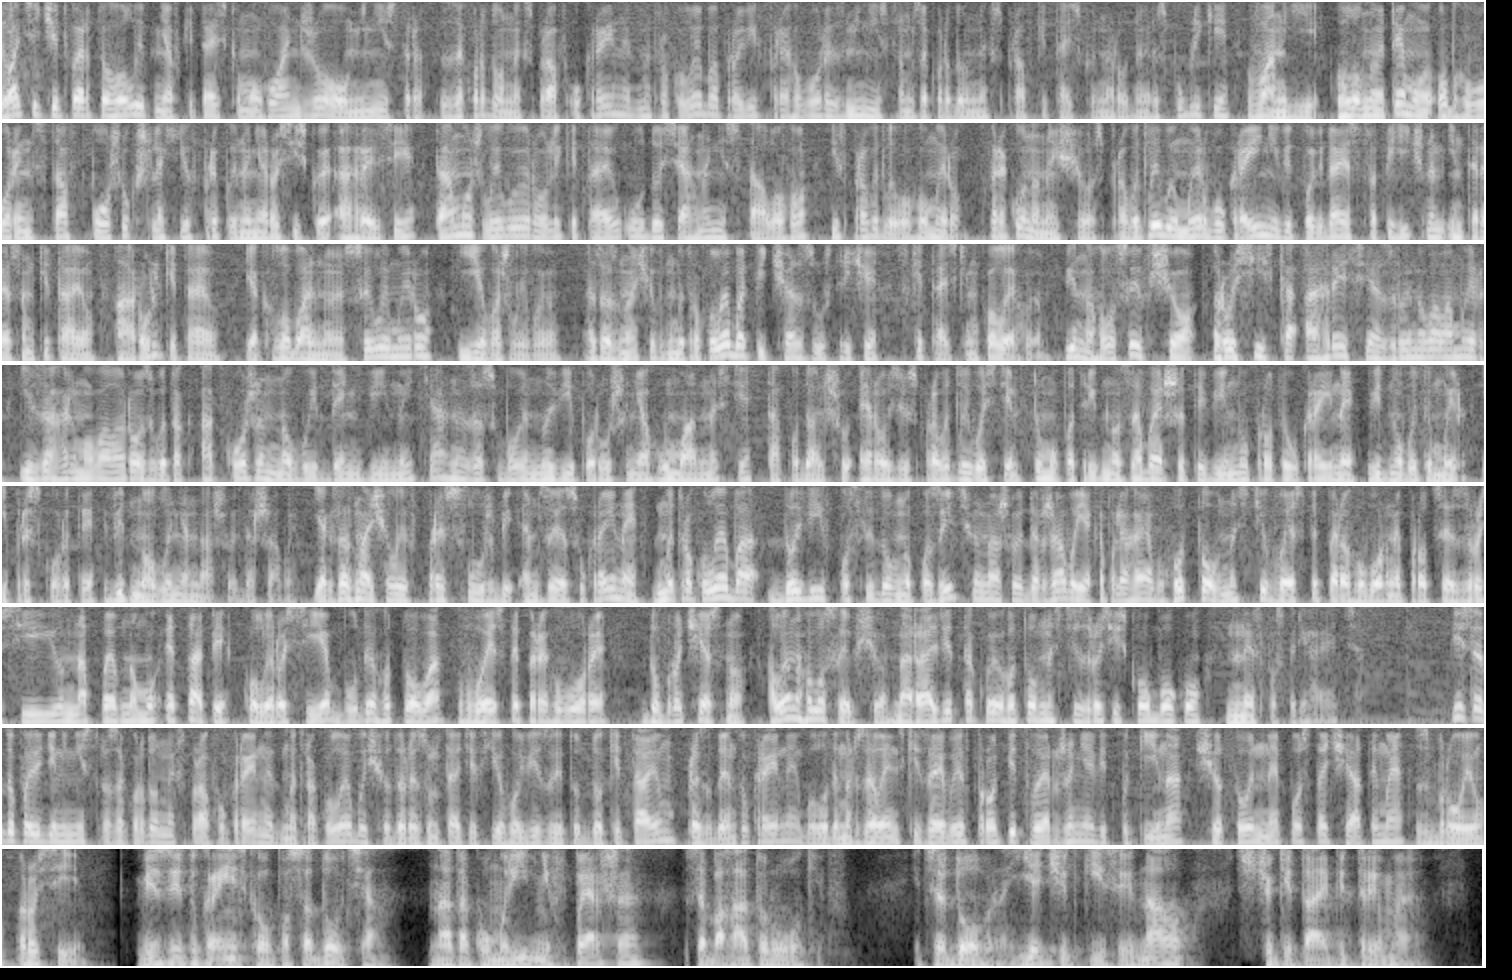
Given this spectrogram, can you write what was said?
24 липня в китайському Гуанчжоу міністр закордонних справ України Дмитро Кулеба провів переговори з міністром закордонних справ Китайської Народної Республіки Ван Ї. Головною темою обговорень став пошук шляхів припинення російської агресії та можливої ролі Китаю у досягненні сталого і справедливого миру. Переконаний, що справедливий мир в Україні відповідає стратегічним інтересам Китаю, а роль Китаю як глобальної сили миру є важливою, зазначив Дмитро Кулеба під час зустрічі з китайським колегою. Він наголосив, що російська агресія зруйнувала мир і загальмувала розвиток. А кожен новий день війни тягне за собою нові порушення гуманності та подальшу ерозію справедливості. Тому потрібно завершити війну проти України, відновити мир і прискорити відновлення нашої держави. Як зазначили в прес-службі МЗС України, Дмитро Кулеба довів послідовну позицію нашої держави, яка полягає в готовності вести переговорний процес з Росією на певному етапі, коли Росія буде готова вести переговори доброчесно, але наголосив, що наразі такої готовності з російського боку не спостерігається. Після доповіді міністра закордонних справ України Дмитра Кулеби щодо результатів його візиту до Китаю, президент України Володимир Зеленський заявив про підтвердження від Пекіна, що той не постачатиме зброю Росії. Візит українського посадовця на такому рівні вперше за багато років. І це добре. Є чіткий сигнал, що Китай підтримує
